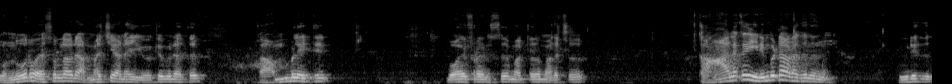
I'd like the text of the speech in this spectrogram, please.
തൊണ്ണൂറ് വയസ്സുള്ള ഒരു അമ്മച്ചിയാണ് യൂട്യൂബിനകത്ത് കംപ്ലീറ്റ് ബോയ് ഫ്രണ്ട്സ് മറ്റത് മറിച്ചത്. കാലൊക്കെ ഇരുമ്പിട്ട് കിടക്കുന്നത് ഉരുക്ക്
